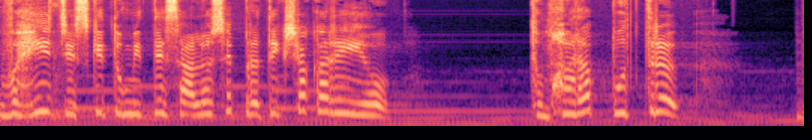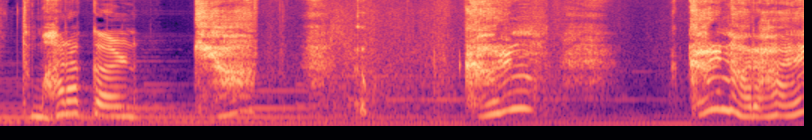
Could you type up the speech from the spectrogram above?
वही जिसकी तुम इतने सालों से प्रतीक्षा कर रही हो। तुम्हारा पुत्र तुम्हारा कर्ण। क्या? कर्ण? कर्ण आ रहा है?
